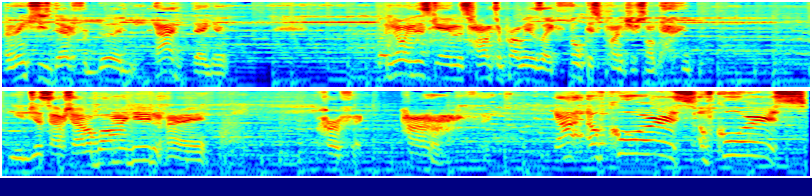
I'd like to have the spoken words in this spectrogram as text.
I think she's dead for good. God dang it. But knowing this game, this Haunter probably has like Focus Punch or something. You just have Shadow Ball, my dude? Alright. Perfect. Perfect. God, of course! Of course!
